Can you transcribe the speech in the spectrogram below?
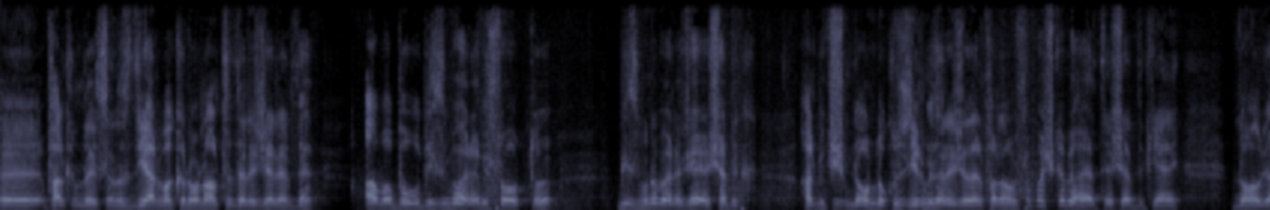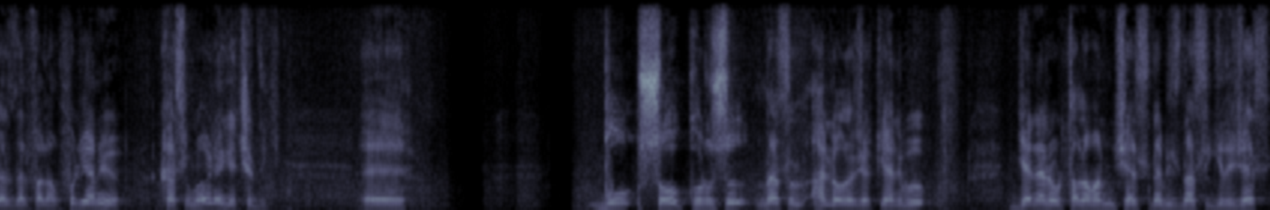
e, farkındaysanız. Diyarbakır 16 derecelerde. Ama bu bizi böyle bir soğuttu. Biz bunu böylece yaşadık. Halbuki şimdi 19-20 dereceler falan olsa başka bir hayat yaşardık yani. Doğalgazlar falan full yanıyor. Kasım'ı öyle geçirdik. Ee, bu soğuk konusu nasıl hallolacak? Yani bu genel ortalamanın içerisinde biz nasıl gireceğiz?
